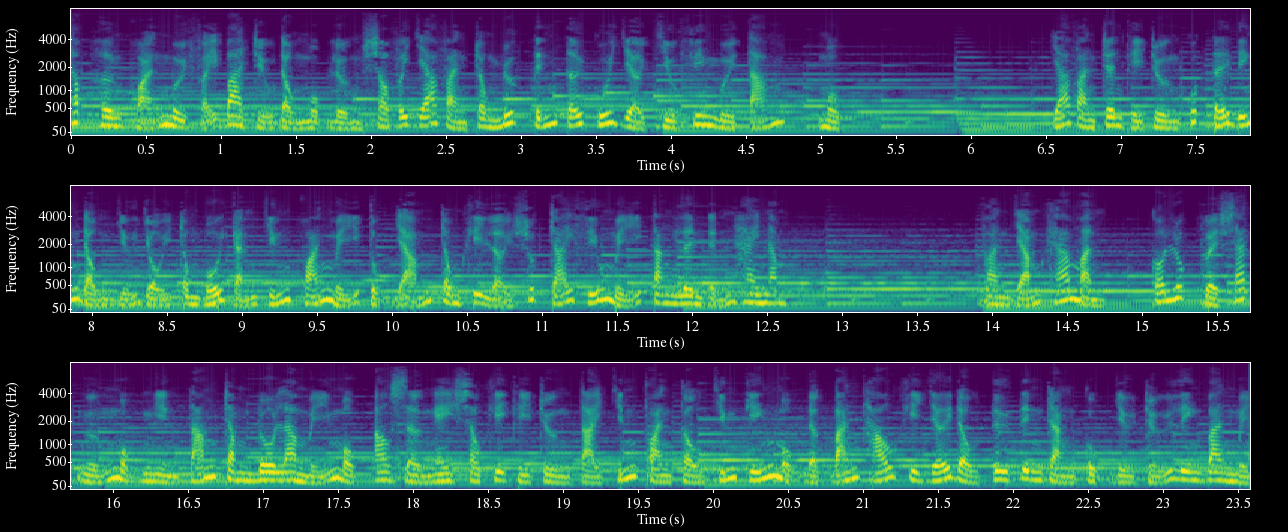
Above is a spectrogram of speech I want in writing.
thấp hơn khoảng 10,3 triệu đồng một lượng so với giá vàng trong nước tính tới cuối giờ chiều phiên 18, 1 giá vàng trên thị trường quốc tế biến động dữ dội trong bối cảnh chứng khoán Mỹ tụt giảm trong khi lợi suất trái phiếu Mỹ tăng lên đỉnh 2 năm. Vàng giảm khá mạnh, có lúc về sát ngưỡng 1.800 đô la Mỹ một ounce ngay sau khi thị trường tài chính toàn cầu chứng kiến một đợt bán tháo khi giới đầu tư tin rằng Cục Dự trữ Liên bang Mỹ,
